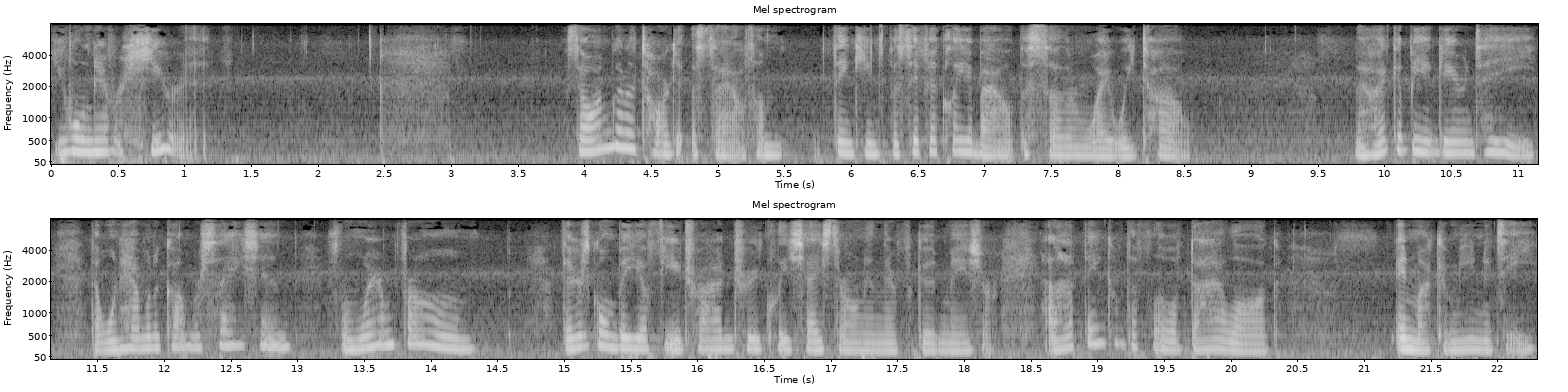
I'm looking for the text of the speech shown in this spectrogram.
you will never hear it. So I'm going to target the South. I'm thinking specifically about the Southern way we talk. Now, it could be a guarantee that when having a conversation from where I'm from, there's going to be a few tried and true cliches thrown in there for good measure. And I think of the flow of dialogue in my community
